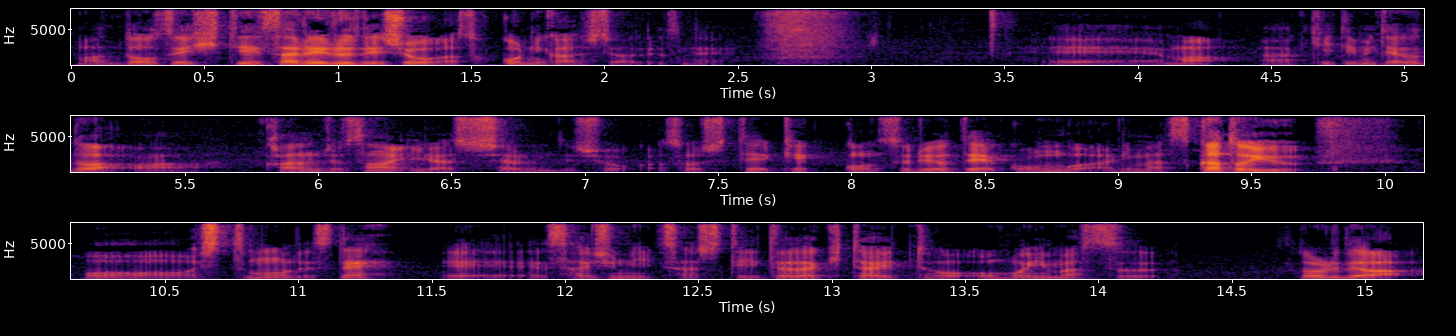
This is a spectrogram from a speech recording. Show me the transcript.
まあ、どうせ否定されるでしょうが、そこに関してはですね。えー、まあ、聞いてみたいことは、あ彼女さんいらっしゃるんでしょうかそして結婚する予定今後ありますかという質問をですね、えー、最初にさせていただきたいと思います。それでは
